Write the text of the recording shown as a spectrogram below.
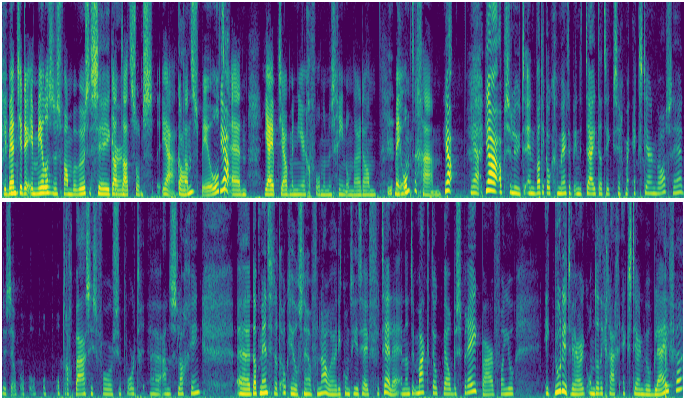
je bent je er inmiddels dus van bewust Zeker. dat dat soms ja, kan. dat speelt. Ja. En jij hebt jouw manier gevonden misschien om daar dan mee om te gaan. Ja, ja. ja, absoluut. En wat ik ook gemerkt heb in de tijd dat ik zeg maar extern was, hè, dus op, op, op, op opdrachtbasis voor support uh, aan de slag ging. Uh, dat mensen dat ook heel snel van nou, uh, die komt hier eens even vertellen. En dan maakt het ook wel bespreekbaar van joh, ik doe dit werk omdat ik graag extern wil blijven.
